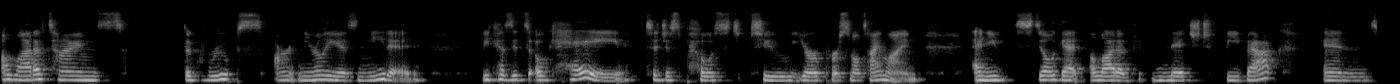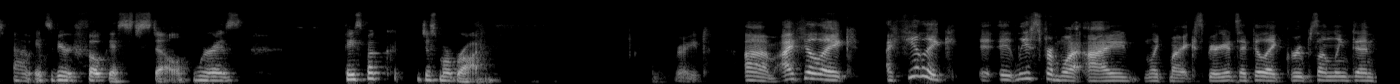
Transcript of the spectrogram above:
a lot of times the groups aren't nearly as needed because it's okay to just post to your personal timeline and you still get a lot of niched feedback and uh, it's very focused still whereas facebook just more broad. Right. Um i feel like i feel like at least from what i like my experience i feel like groups on linkedin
